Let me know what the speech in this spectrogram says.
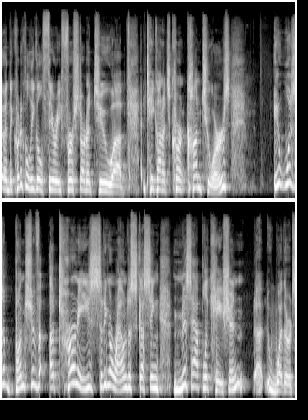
when the critical legal theory first started to uh, take on its current contours it was a bunch of attorneys sitting around discussing misapplication, uh, whether it's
